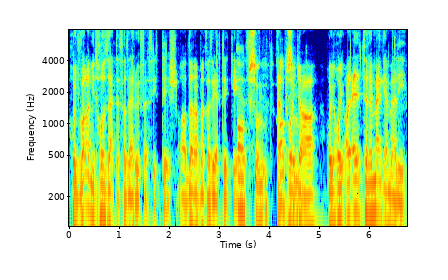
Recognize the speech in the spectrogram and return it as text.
hogy valamit hozzátesz az erőfeszítés a darabnak az értékéhez. Abszolút. Tehát, abszolút. hogy, a, hogy, hogy egyszerűen megemeli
